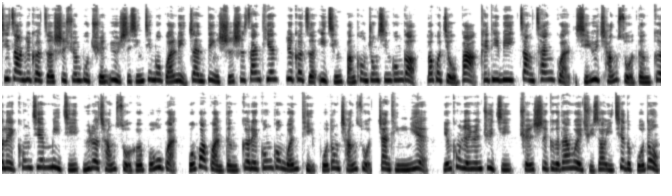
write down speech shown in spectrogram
西藏日喀则市宣布全域实行静默管理，暂定实施三天。日喀则疫情防控中心公告，包括酒吧、KTV、藏餐馆、洗浴场所等各类空间密集娱乐场所和博物馆、文化馆等各类公共文体活动场所暂停营业。严控人员聚集，全市各个单位取消一切的活动，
